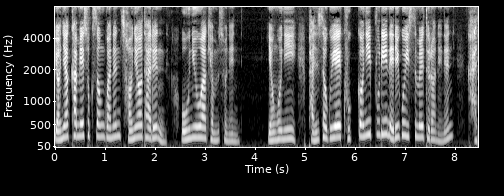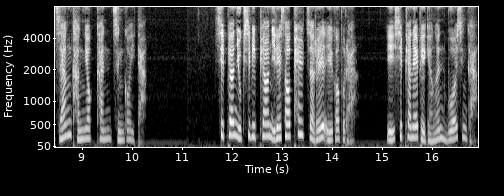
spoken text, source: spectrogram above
연약함의 속성과는 전혀 다른 온유와 겸손은 영혼이 반석 위에 굳건히 뿌리 내리고 있음을 드러내는 가장 강력한 증거이다. 시편 62편 1에서 8절을 읽어보라. 이 시편의 배경은 무엇인가?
